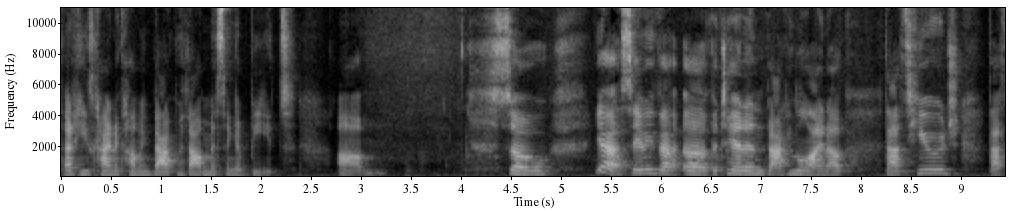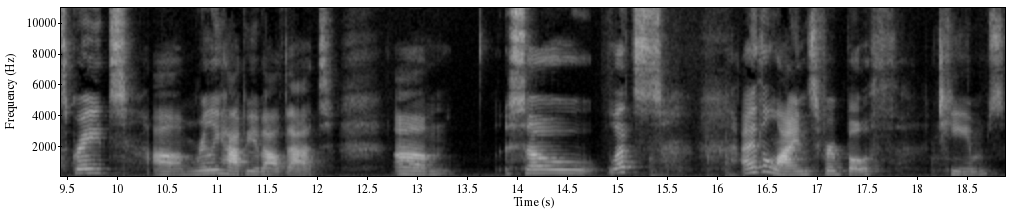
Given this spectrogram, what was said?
that he's kind of coming back without missing a beat. Um, so, yeah, Sami uh, Vatanen back in the lineup. That's huge. That's great. I'm really happy about that. Um, so let's. I have the lines for both teams.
